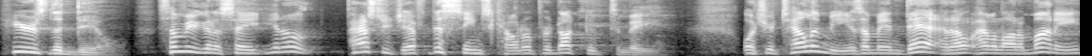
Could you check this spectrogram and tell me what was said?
here's the deal. Some of you are going to say, you know, Pastor Jeff, this seems counterproductive to me. What you're telling me is I'm in debt and I don't have a lot of money,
